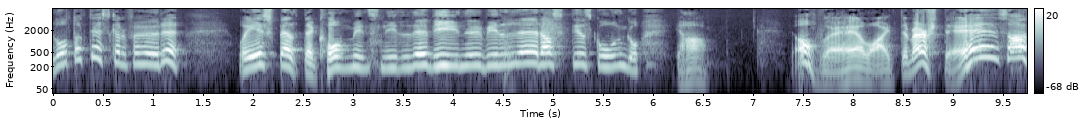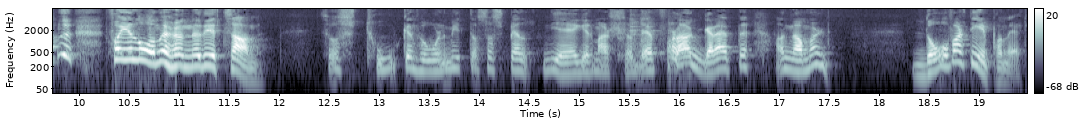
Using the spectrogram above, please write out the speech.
låt til deg, skal du få høre. Og jeg spilte 'Kom inn, snille viner, ville raskt til skolen gå'. Ja, ja det var ikke verst, det, sa han. Får jeg låne hønet ditt, sa han. Så tok han hornet mitt, og så spilte han jegermarsj. Og det flagra etter han gammel. Da ble de imponert.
